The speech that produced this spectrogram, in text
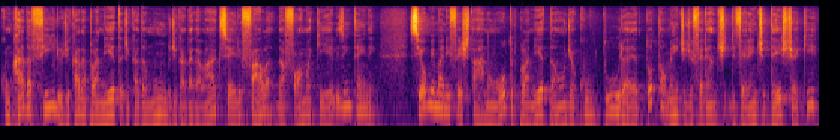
com cada filho de cada planeta, de cada mundo, de cada galáxia, ele fala da forma que eles entendem. Se eu me manifestar num outro planeta onde a cultura é totalmente diferente, diferente deste aqui,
